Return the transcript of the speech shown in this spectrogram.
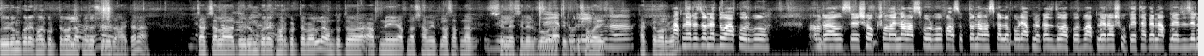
দুই রুম করে ঘর করতে পারলে আপনাদের সুবিধা হয় তাই না? চারচালা দুই রুম করে ঘর করতে পারলে অন্তত আপনি আপনার স্বামী প্লাস আপনার ছেলে ছেলের বউ নাতিপুতি সবাই হ্যাঁ। থাকতে পারবেন। আপনার জন্য দোয়া করব। আমরা হচ্ছে সব সময় নামাজ পড়ব পাঁচ ওয়াক্ত নামাজ কালাম পড়ে আপনার কাছে দোয়া করব। আপনারা সুখে থাকেন আপনার যেন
